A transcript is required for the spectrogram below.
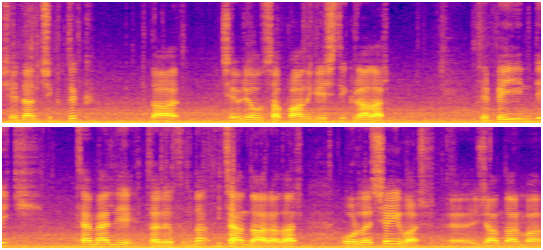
Şeyden çıktık. Daha çevre yolu sapağını geçtik. Radar. Tepeyi indik. Temelli tarafında bir tane daha radar. Orada şey var. e, jandarma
